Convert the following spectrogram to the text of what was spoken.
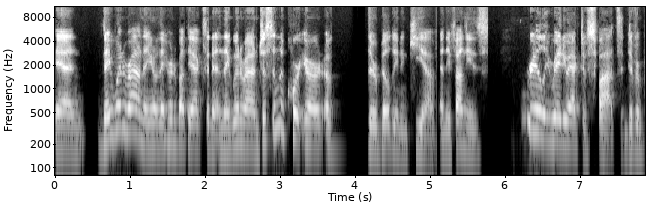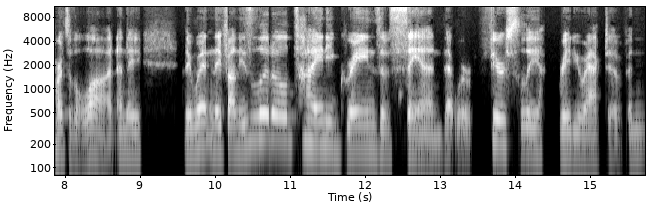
and they went around. and, You know, they heard about the accident, and they went around just in the courtyard of their building in Kiev, and they found these really radioactive spots in different parts of the lawn, and they they went and they found these little tiny grains of sand that were fiercely radioactive. And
